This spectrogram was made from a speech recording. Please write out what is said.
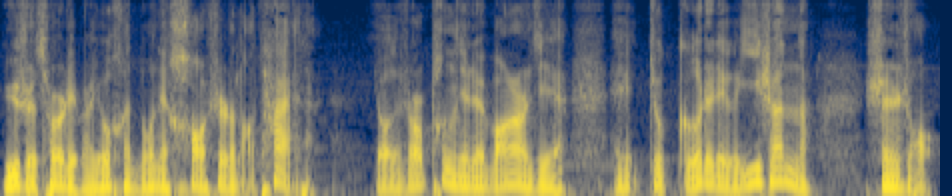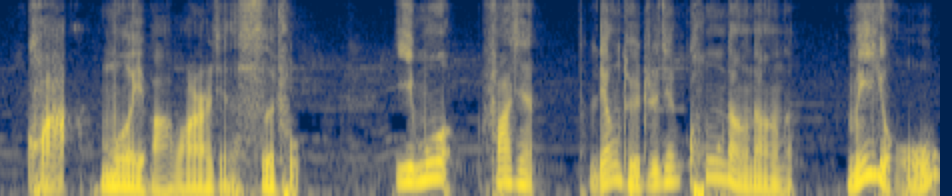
于是村里边有很多那好事的老太太，有的时候碰见这王二姐，哎，就隔着这个衣衫呢，伸手咵摸一把王二姐的私处，一摸发现两腿之间空荡荡的，没有。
